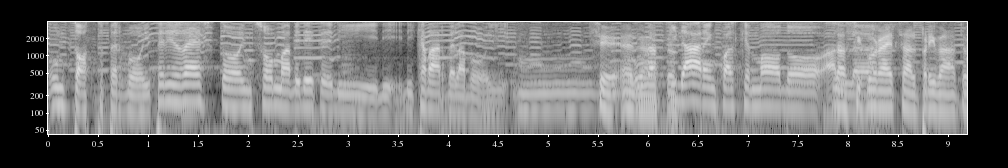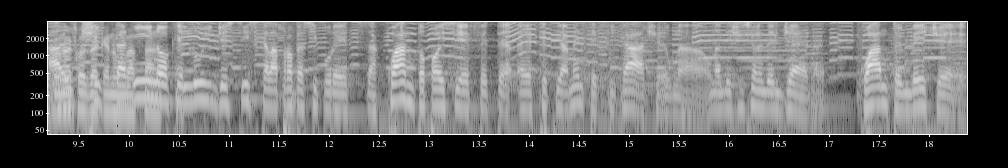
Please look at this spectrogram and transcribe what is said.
un tot per voi, per il resto, insomma, vedete di, di, di cavarvela voi. Mm, Sì, Un esatto. affidare in qualche modo al, la sicurezza al privato, che è una cosa che non va cittadino fatta. che lui gestisca la propria sicurezza, quanto poi sia effett- effettivamente efficace una, una decisione del genere, quanto invece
